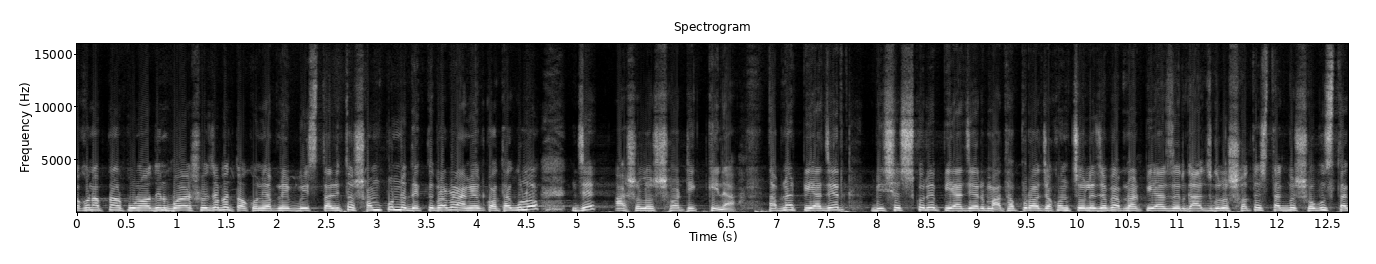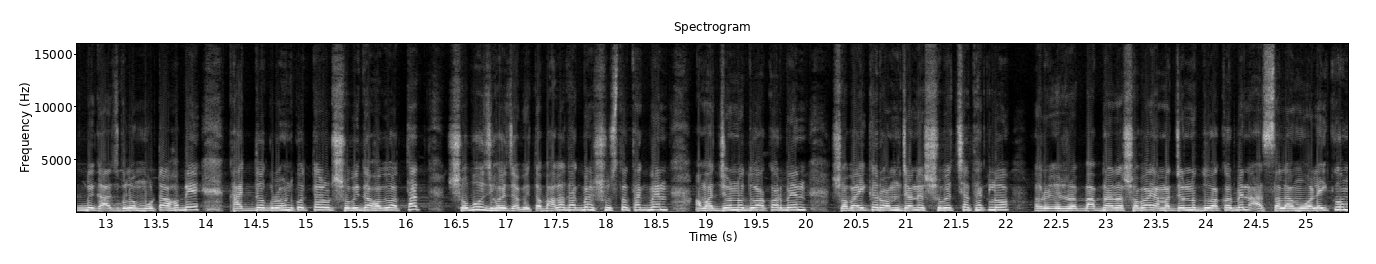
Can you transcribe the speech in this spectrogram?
যখন আপনার পনেরো দিন বয়স হয়ে যাবে, তখনই আপনি বিস্তারিত সম্পূর্ণ দেখতে পারবেন। আমি কথাগুলো যে আসলে সঠিক কিনা। আপনার পেঁয়াজের, বিশেষ করে পেঁয়াজের মাথা পোড়া যখন চলে যাবে, আপনার পেঁয়াজের গাছগুলো সতেজ থাকবে, সবুজ থাকবে, গাছগুলো মোটা হবে, খাদ্য গ্রহণ করতে ওর সুবিধা হবে, অর্থাৎ সবুজ হয়ে যাবে। তো ভালো থাকবেন, সুস্থ থাকবেন, আমার জন্য দোয়া করবেন, সবাইকে রমজানের শুভেচ্ছা থাকল আপনারা সবাই আমার জন্য দোয়া করবেন। আসসালামু আলাইকুম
